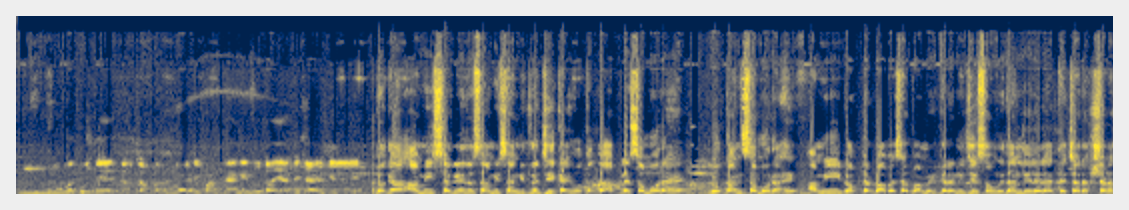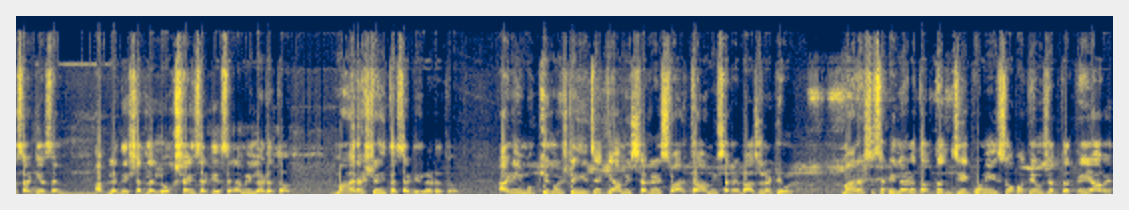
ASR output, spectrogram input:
प्रकाश आंबेडकर अं, सोबत होते चर्चा पण होती पण त्यांनी सुद्धा यादी जाहीर केलेली आहे. बघा आम्ही सगळे जसं आम्ही सांगितलं जे काही होतं ते आपल्यासमोर आहे लोकांसमोर आहे. आम्ही डॉक्टर बाबासाहेब आंबेडकरांनी जे संविधान लिहिलेलं आहे त्याच्या रक्षणासाठी असेल आपल्या देशातल्या लोकशाहीसाठी असेल आम्ही लढत आहोत. महाराष्ट्र हितासाठी लढत आहोत. आणि मुख्य गोष्ट हीच आहे की आम्ही सगळे स्वार्थ आम्ही सगळे बाजूला ठेवून महाराष्ट्रासाठी लढत आहोत तर जे कोणी सोबत येऊ शकतात ते यावेत.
